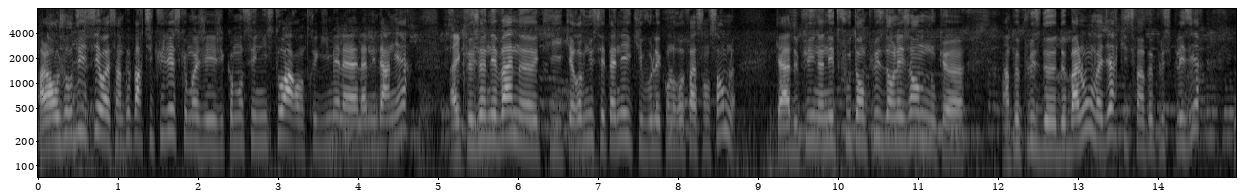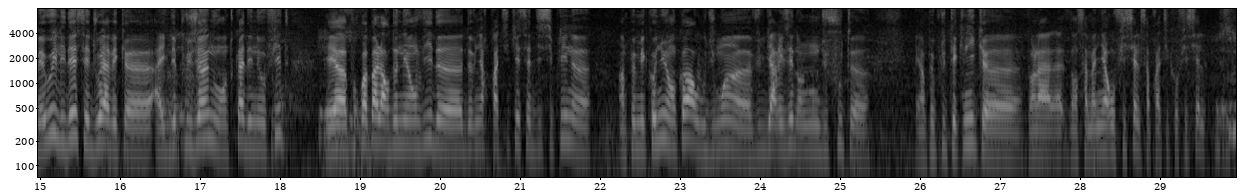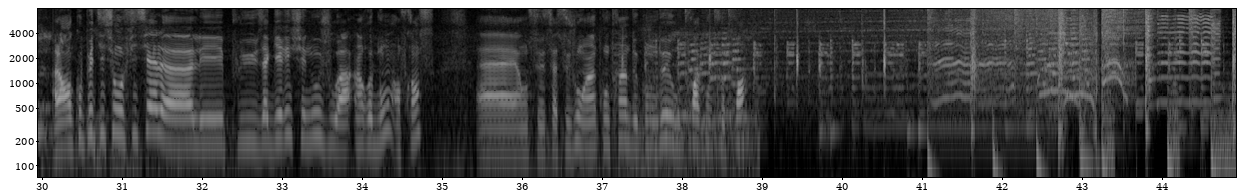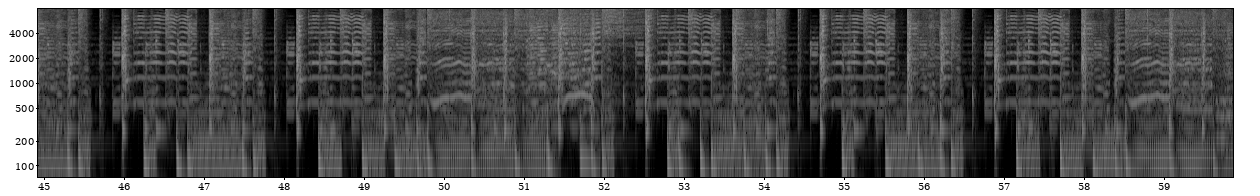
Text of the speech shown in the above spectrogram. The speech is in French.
Alors aujourd'hui ici c'est un peu particulier parce que moi j'ai commencé une histoire entre guillemets l'année dernière avec le jeune Evan euh, qui, est revenu cette année et qui voulait qu'on le refasse ensemble, qui a depuis une année de foot en plus dans les jambes donc euh, un peu plus de, ballon on va dire, qui se fait un peu plus plaisir. Mais oui l'idée c'est de jouer avec, euh, des plus jeunes ou en tout cas des néophytes et pourquoi pas leur donner envie de venir pratiquer cette discipline un peu méconnue encore ou du moins vulgarisée dans le monde du foot et un peu plus technique euh, dans, sa manière officielle, sa pratique officielle. Alors en compétition officielle, euh, les plus aguerris chez nous jouent à un rebond en France. Euh, ça se joue à 1 contre 1, 2 contre 2 ou 3 contre 3.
